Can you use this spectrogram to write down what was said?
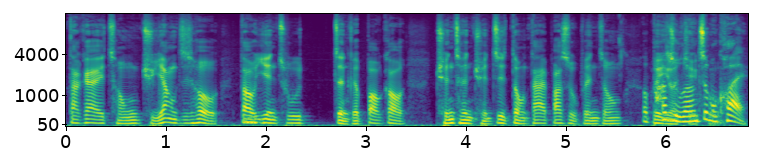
大概从取样之后到验出。整个报告全程全自动，大概八十五分钟。八十五分钟这么快？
